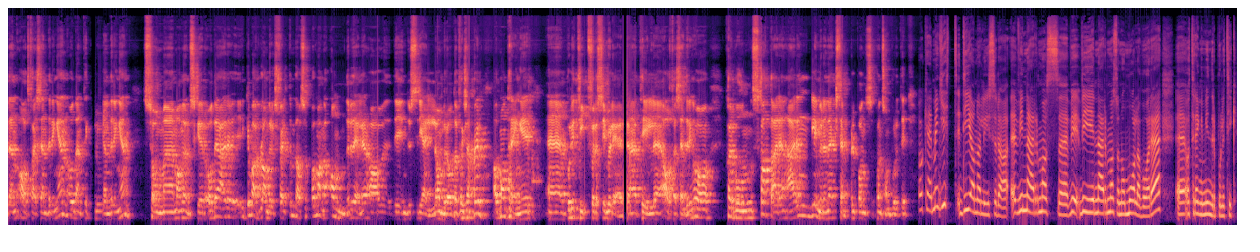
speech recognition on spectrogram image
den atferdsendringen og den teknologiendringen som eh, man ønsker. Og Det er ikke bare på landbruksfeltet, men også på mange andre deler av det industrielle området f.eks. At man trenger eh, politikk for å simulere til eh, atferdsendring. Og karbonskatt er en, er en, glimrende eksempel på en, på en, sånn politikk. Ok, men Gitt de analyser, da. Vi nærmer oss, vi, vi nærmer oss å nå målene våre og trenger mindre politikk.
